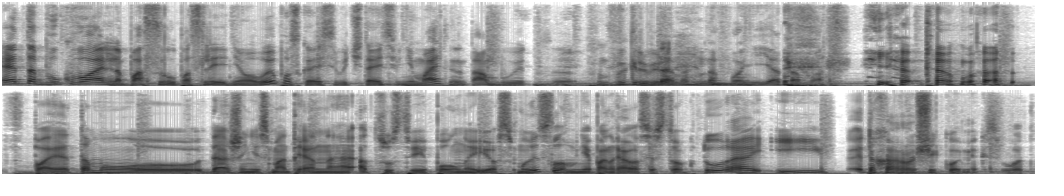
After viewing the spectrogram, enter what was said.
Это буквально посыл последнего выпуска. Если вы читаете внимательно, там будет э, выгравировано на фоне «Я томат». Я томат. Поэтому, даже несмотря на отсутствие полного ее смысла, мне понравилась структура, и это хороший комикс, вот.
